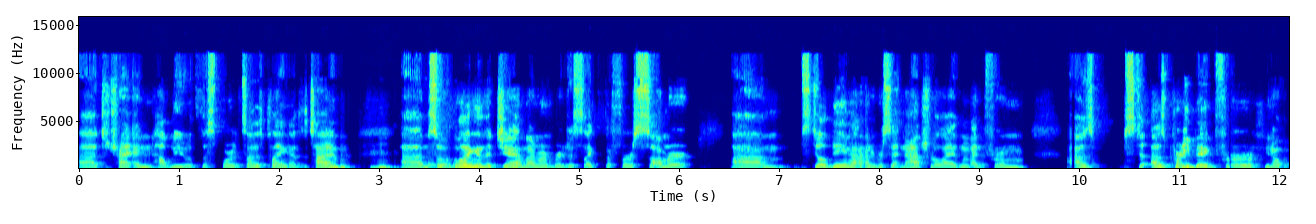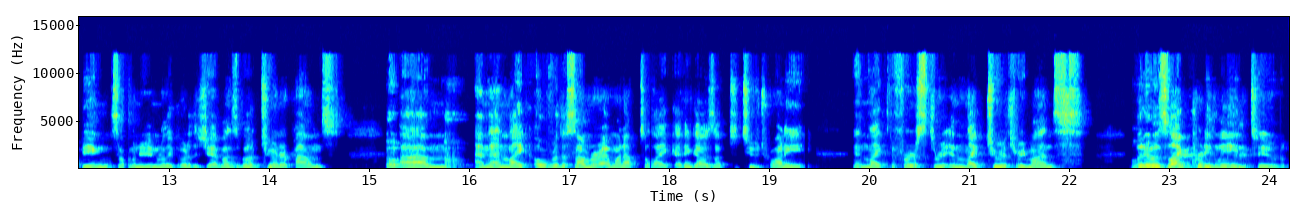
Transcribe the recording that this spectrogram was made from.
Uh, to try and help me with the sports I was playing at the time. Mm-hmm. Um, so going in the gym, I remember just like the first summer, um, still being 100% natural. I went from I was st- I was pretty big for you know being someone who didn't really go to the gym. I was about 200 pounds. Oh. Um, and then like over the summer, I went up to like I think I was up to 220 in like the first three in like two or three months. But it was like pretty lean too,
